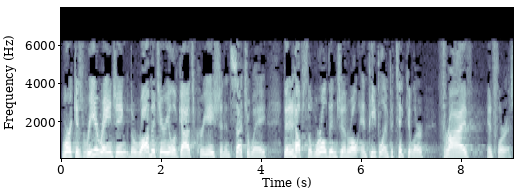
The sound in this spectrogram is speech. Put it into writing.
Work is rearranging the raw material of God's creation in such a way that it helps the world in general and people in particular thrive and flourish.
